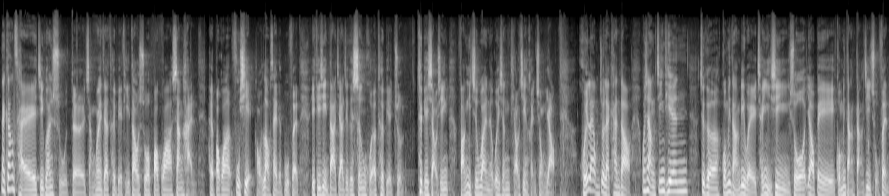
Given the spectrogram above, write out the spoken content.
那刚才机关署的长官也在特别提到说，包括伤寒，还有包括腹泻哦、落赛的部分，也提醒大家这个生活要特别准、特别小心。防疫之外呢，卫生条件很重要。回来我们就来看到，我想今天这个国民党立委陈以信说要被国民党党纪处分，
